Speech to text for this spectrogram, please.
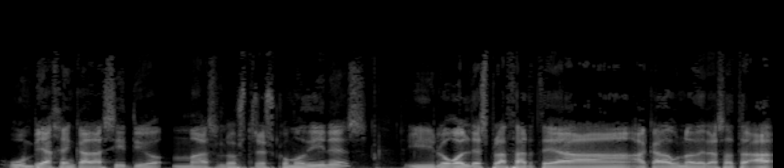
un viaje en cada sitio más los tres comodines y luego el desplazarte a, a cada una de las atra-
